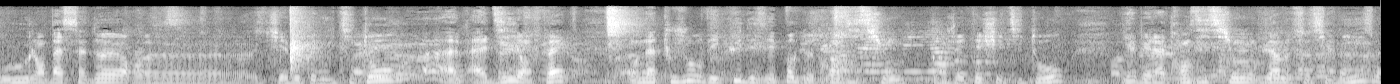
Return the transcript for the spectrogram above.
où l'ambassadeur euh, qui avait connu Tito a, dit en fait on a toujours vécu des époques de transition. Quand j'étais chez Tito, il y avait la transition vers le socialisme,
